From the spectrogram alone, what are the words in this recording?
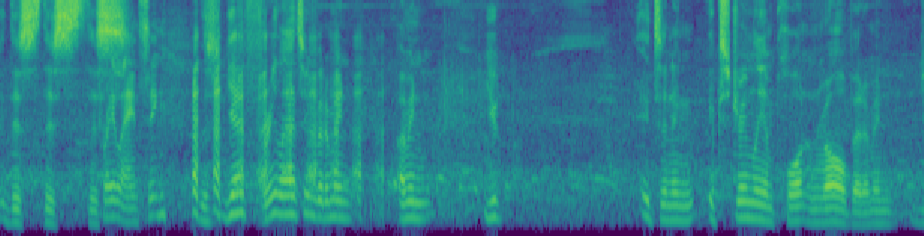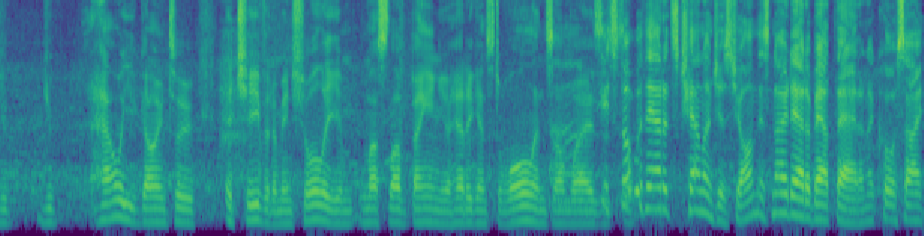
this this this freelancing, this, yeah, freelancing. But I mean, I mean, you. It's an extremely important role, but I mean, you you how are you going to achieve it? I mean, surely you must love banging your head against a wall in some ways. It's, it's not without its challenges, John. There's no doubt about that. And of course, I,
